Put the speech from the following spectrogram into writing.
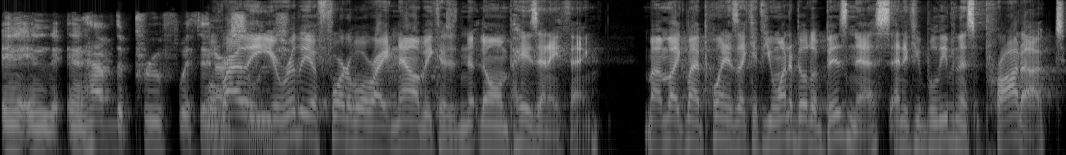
and, and, and have the proof within well, Riley, solution. you're really affordable right now because no, no one pays anything. My, like my point is like if you want to build a business and if you believe in this product,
